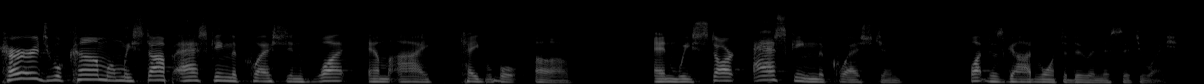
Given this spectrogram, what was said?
Courage will come when we stop asking the question, What am I capable of? And we start asking the question, What does God want to do in this situation?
